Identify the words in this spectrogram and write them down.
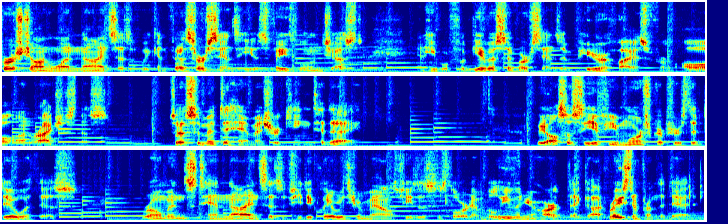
1 John 1 9 says, If we confess our sins, he is faithful and just and he will forgive us of our sins and purify us from all unrighteousness. So submit to him as your king today. We also see a few more scriptures that deal with this. Romans 10:9 says if you declare with your mouth Jesus is Lord and believe in your heart that God raised him from the dead,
